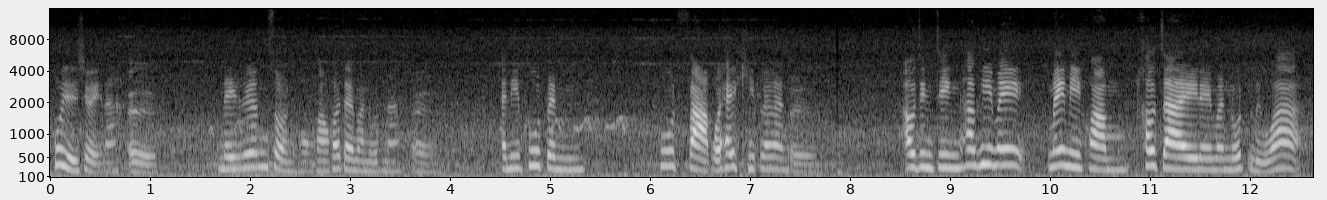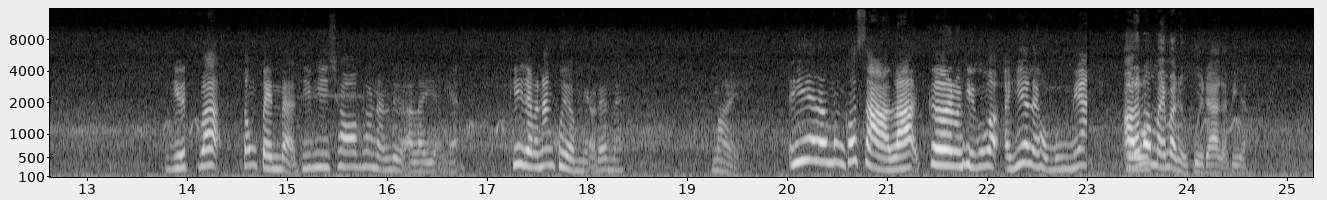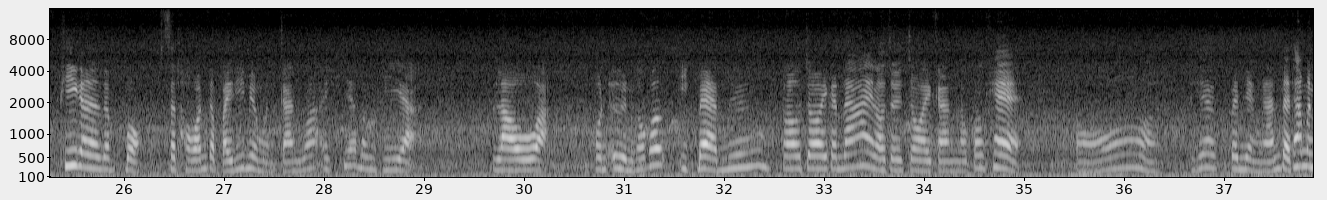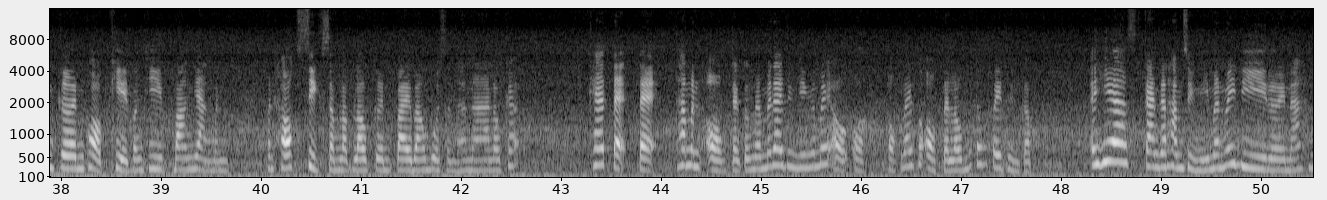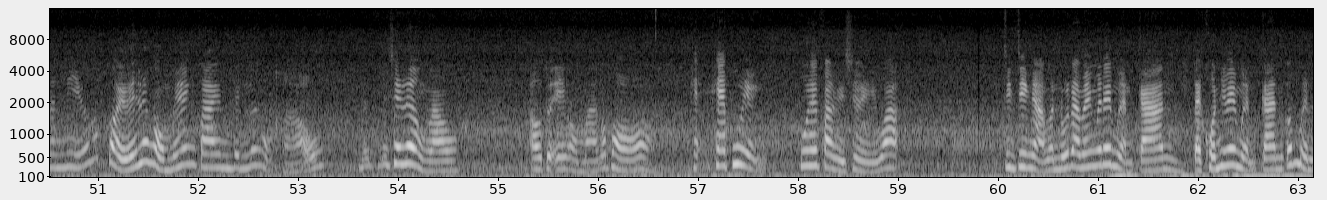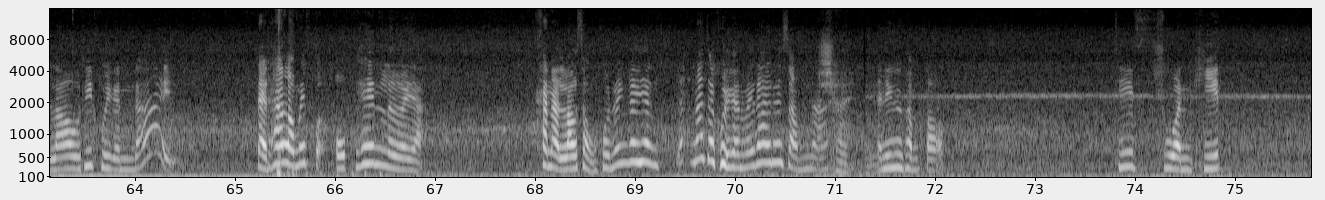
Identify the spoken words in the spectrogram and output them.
พูดเฉยๆนะ เออ ในเรื่องส่วนของความเข้าใจมนุษย์นะ เออ อันนี้พูดเป็นพูดฝากไว้ให้คิดแล้วกัน เออ เอาจริง ๆ ถ้าพี่ไม่ไม่มีความเข้าใจในมนุษย์หรือว่า ยึดว่าต้องเป็นแบบที่พี่ชอบเท่านั้นหรืออะไรอย่างเงี้ย พี่จะมานั่งคุยกับเหมียวได้ไหม ไม่ เฮียแล้วมึงก็สาระเกินบางทีกูแบบไอ้เฮียอะไรของมึงเนี่ยเอาแล้วทำไมมาถึงคุยได้กับพี่อะพี่กำลังจะบอกสะท้อนกลับไปที่เหมียวเหมือนกันว่าไอ้เฮียบางทีอะเราอะคนอื่นเขาก็อีกแบบนึงเราจอยกันได้ เราจอยจอยๆกันเราก็แค่อ๋อไอ้เฮียเป็นอย่างนั้น แต่ถ้ามันเกินขอบเขตบางทีบางอย่างมันมันท็อกซิกสำหรับเราเกินไปบางบทสนทนาเราก็แค่แตะแตะถ้ามันออกจากตรงนั้นไม่ได้จริงๆก็ไม่ออกออกออกได้ก็ออกแต่เราไม่ต้องไปถึงกับ ไอ้เฮียการกระทำสิ่งนี้มันไม่ดีเลยนะนั่นนี่ก็ปล่อยไว้เรื่องของแม่งไปมันเป็นเรื่องของเขาไม่ไม่ใช่เรื่องของเรา เอาตัวเองออกมาก็พอ แค่แค่พูดอย่างพูดให้ฟังเฉยๆว่า จริง ๆอะมนุษย์อะแม่งไม่ได้เหมือนกัน แต่คนที่ไม่เหมือนกันก็เหมือนเราที่คุยกันได้ แต่ถ้าเราไม่โอเพนเลยอะขนาดเราสองคนแม่งก็ยังน่าจะคุยกันไม่ได้ด้วยซ้ำนะใช่อันนี้คือคำตอบ ที่ชวนคิด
